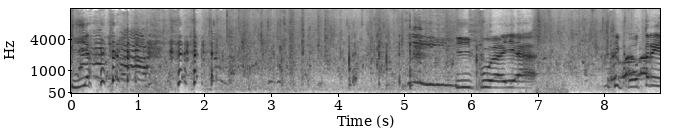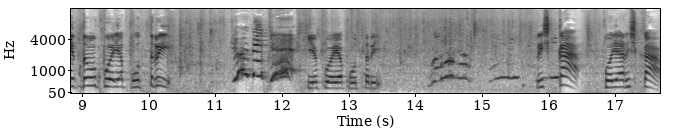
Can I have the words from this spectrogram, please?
Iya. Ih, buaya. Si putri itu buaya putri. Iya buaya putri. Rizka, buaya Rizka.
